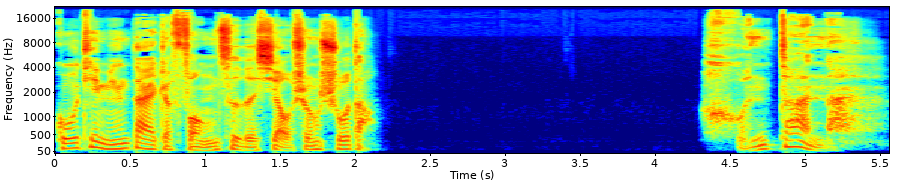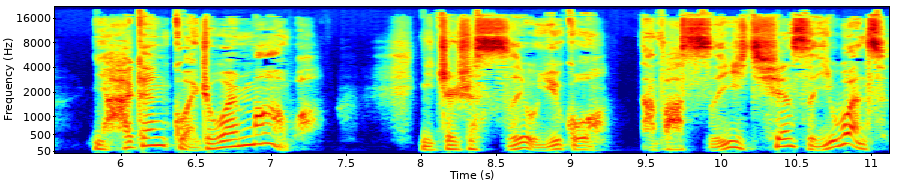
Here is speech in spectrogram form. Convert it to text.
古天明带着讽刺的笑声说道。混蛋呢！你还敢拐着弯骂我？你真是死有余辜！哪怕死一千死一万次，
